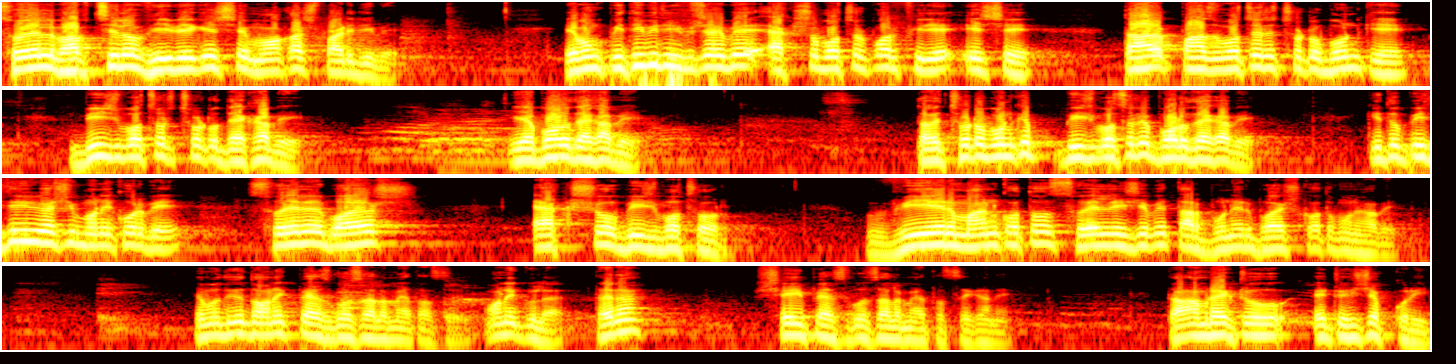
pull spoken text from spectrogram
সোহেল ভাবছিল ভি বেগে সে মহাকাশ পাড়ি দিবে এবং পৃথিবীর হিসেবে একশো বছর পর ফিরে এসে তার পাঁচ বছরের ছোট বোনকে বিশ বছর ছোট দেখাবে। ইয়া বড় দেখাবে। তাহলে ছোট বোনকে বিশ বছরে বড় দেখাবে। কিন্তু পৃথিবীবাসী মনে করবে সোহেলের বয়স একশো বিশ বছর। ভি এর মান কত সোহেল হিসেবে তার বোনের বয়স কত মনে হবে? এর মধ্যে কিন্তু অনেক প্যাচ গোছালা ম্যাথ আছে, অনেকগুলা, তাই না? সেই প্যাচ গোছালা ম্যাথ আছে এখানে। তা আমরা একটু একটু হিসাব করি।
